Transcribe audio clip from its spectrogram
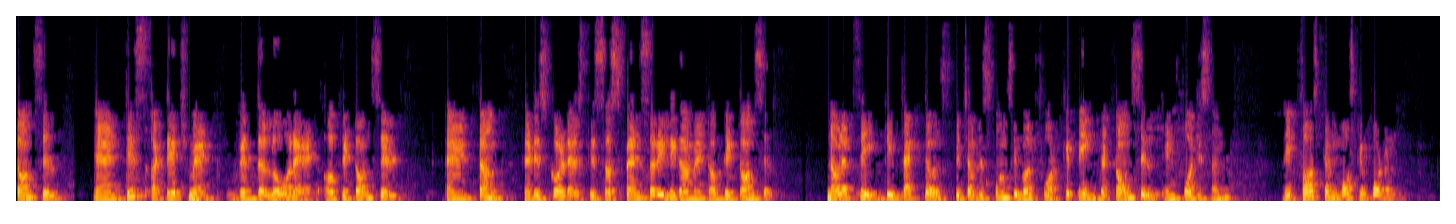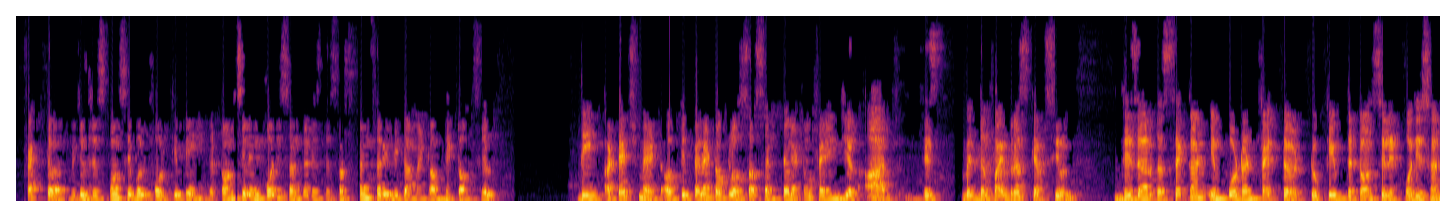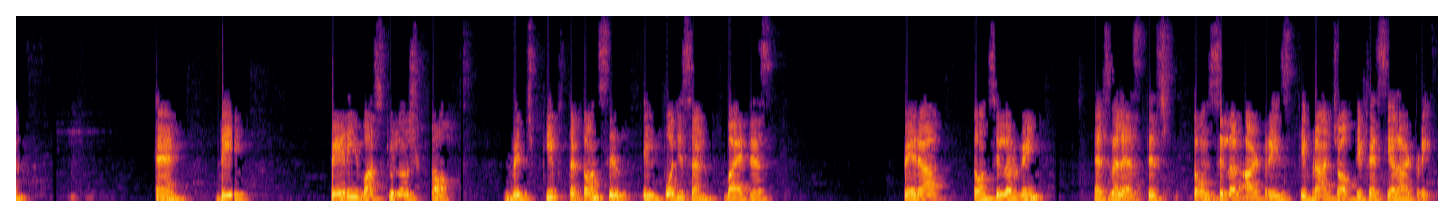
tonsil and this attachment with the lower end of the tonsil and tongue that is called as the suspensory ligament of the tonsil. Now let's see the factors which are responsible for keeping the tonsil in position the first and most important factor which is responsible for keeping the tonsil in position that is the suspensory ligament of the tonsil. The attachment of the palatoglossus and palatopharyngeal arch this with the fibrous capsule these are the second important factor to keep the tonsil in position. And the perivascular stalks which keeps the tonsil in position by this paratonsillar vein as well as this tonsillar arteries the branch of the facial artery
